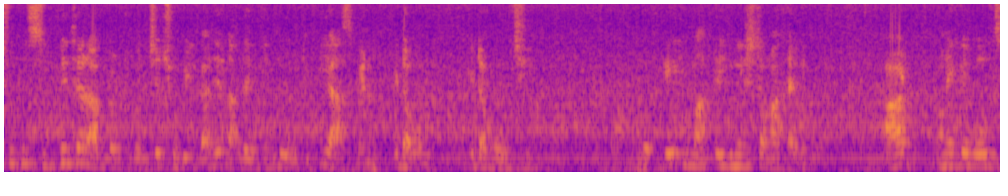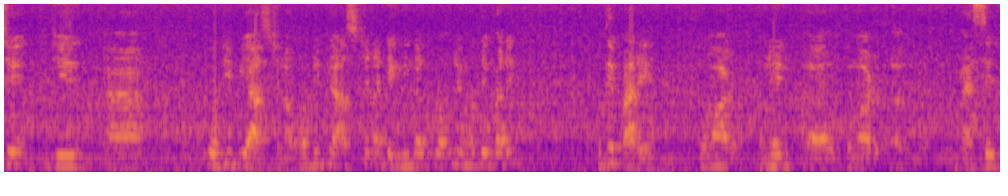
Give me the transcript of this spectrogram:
শুধু সিগনেচার আপলোড করছে ছবির কাজে, তাদের কিন্তু ওটিপি আসবে না। এটা বললাম, এটা বলছি। তো এই এই জিনিসটা মাথায় রেখো। আর অনেকে বলছে যে ওটিপি আসছে না। ওটিপি আসছে না টেকনিক্যাল প্রবলেম হতে পারে হতে পারে। তোমার অনেক তোমার মেসেজ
